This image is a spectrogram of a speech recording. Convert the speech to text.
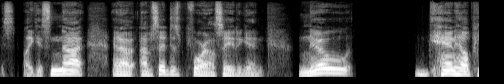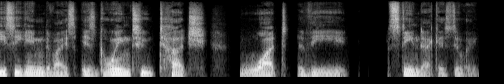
is. Like it's not, and I, I've said this before, I'll say it again. No handheld PC gaming device is going to touch what the Steam Deck is doing.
